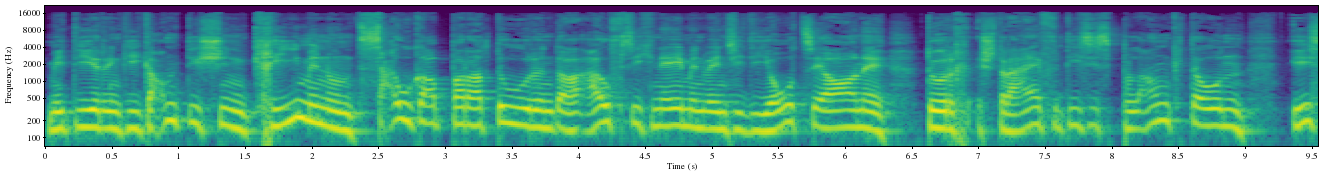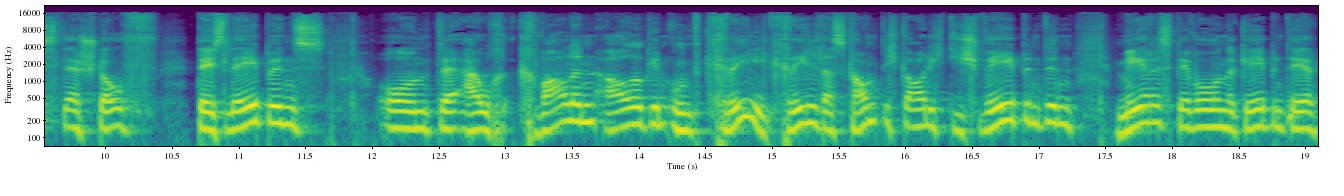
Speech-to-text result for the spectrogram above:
mit ihren gigantischen Kiemen und Saugapparaturen da auf sich nehmen, wenn sie die Ozeane durchstreifen. Dieses Plankton ist der Stoff des Lebens und äh, auch Quallenalgen und Krill. Krill, das kannte ich gar nicht. Die schwebenden Meeresbewohner geben der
